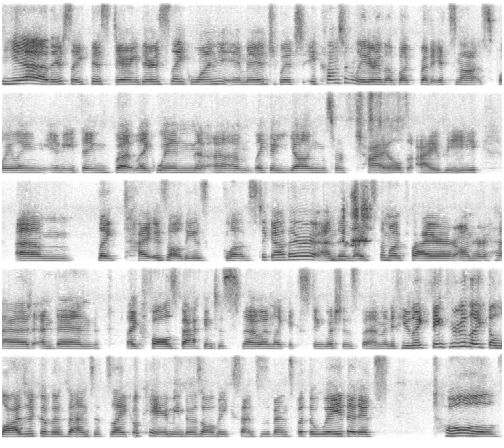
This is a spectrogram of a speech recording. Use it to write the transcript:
Yeah, there's like this daring. There's like one image which it comes from later in the book, but it's not spoiling anything. But like when um like a young sort of child Ivy um like ties all these gloves together and then lights them on fire on her head and then like falls back into snow and like extinguishes them. And if you like think through like the logic of events, it's like, okay, I mean, those all make sense as events, but the way that it's told,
